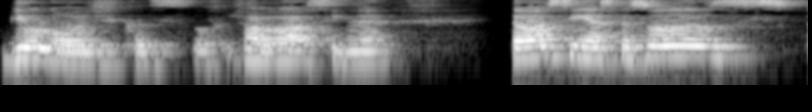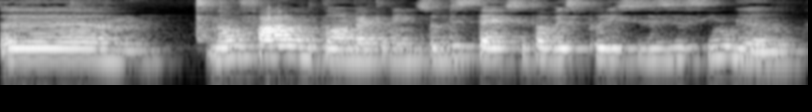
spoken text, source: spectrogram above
biológicas, vou falar assim, né? Então, assim, as pessoas não falam tão abertamente sobre sexo e talvez por isso exista esse engano.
